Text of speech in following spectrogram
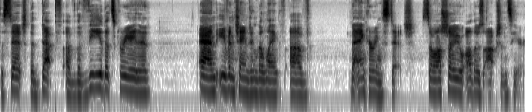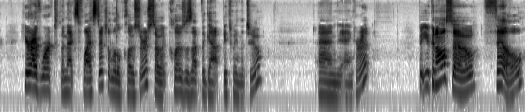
the stitch, the depth of the V that's created, and even changing the length of the anchoring stitch. So I'll show you all those options here. Here I've worked the next fly stitch a little closer so it closes up the gap between the two and anchor it. But you can also fill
